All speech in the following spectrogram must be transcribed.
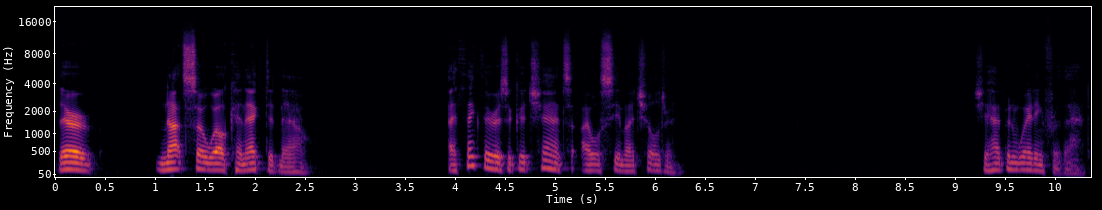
They're not so well connected now. I think there is a good chance I will see my children. She had been waiting for that.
